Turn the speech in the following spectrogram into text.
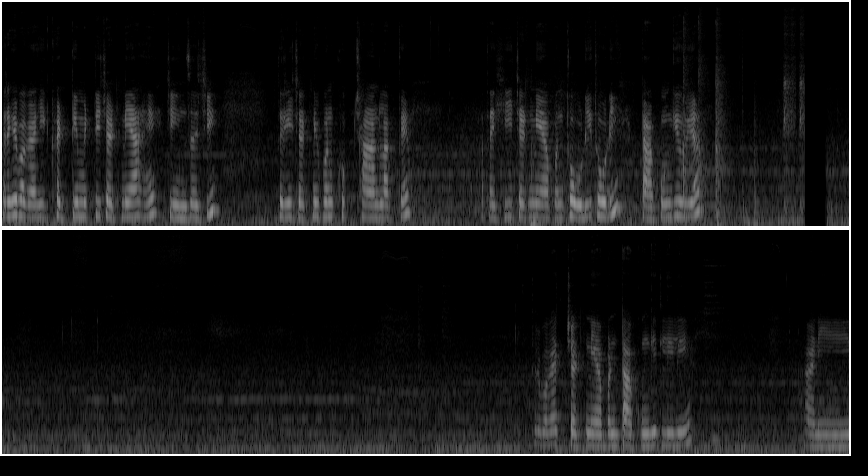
तर हे बघा ही खट्टी मिठ्ठी चटणी आहे चिंचची. तर ही चटणी पण खूप छान लागते. आता ही चटणी आपण थोडी थोडी टाकून घेऊया. तर बघा चटणी आपण टाकून घेतलेली आहे. आणि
